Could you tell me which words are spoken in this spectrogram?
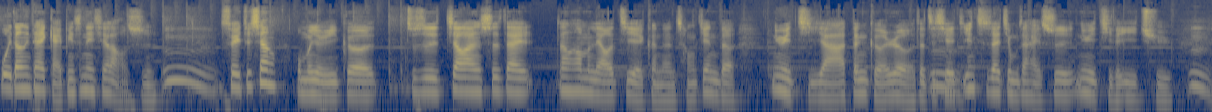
为当地带来改变是那些老师。嗯。所以就像我们有一个就是教案是在让他们了解可能常见的疟疾啊、登革热的这些，嗯。因为其实在柬埔寨还是疟疾的疫区，嗯。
